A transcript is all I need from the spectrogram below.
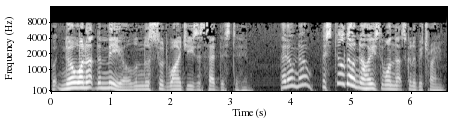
But no one at the meal understood why Jesus said this to him. They don't know. They still don't know he's the one that's going to betray him.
